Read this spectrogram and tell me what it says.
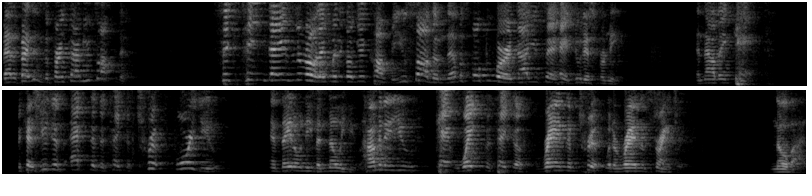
Matter of fact, this is the first time you've talked to them. 16 days in a row, they went to go get coffee. You saw them, never spoke a word. Now you say, hey, do this for me. And now they can't because you just asked them to take a trip for you and they don't even know you. How many of you can't wait to take a random trip with a random stranger? Nobody.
